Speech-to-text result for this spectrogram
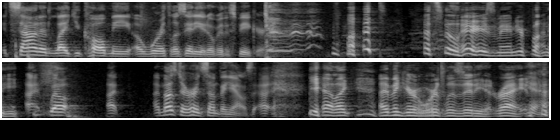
It sounded like you called me a worthless idiot over the speaker. What? That's hilarious, man. You're funny. I, well, I, I must have heard something else. I, Yeah, like I think you're a worthless idiot, right? yeah,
